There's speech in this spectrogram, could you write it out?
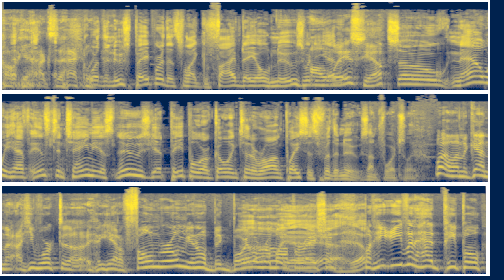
Oh, yeah, exactly. or the newspaper that's like five day old news. When you get it. Always, yep. So now we have instantaneous news, yet people are going to the wrong places for the news. Unfortunately. Well, and again, he worked. Uh, he had a phone room, you know, a big boiler room Oh, yeah, operation. yeah, yep. But he even had people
